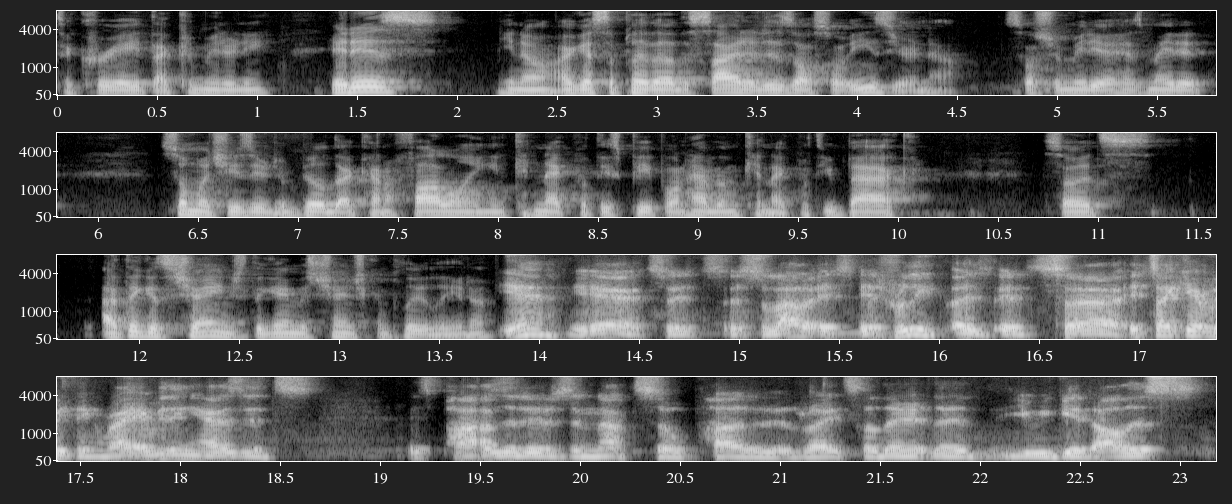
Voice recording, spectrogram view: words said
to create that community. It is, you know, I guess to play the other side, it is also easier now. Social media has made it so much easier to build that kind of following and connect with these people and have them connect with you back. So it's I think it's changed. The game has changed completely. You know. Yeah, yeah. It's it's it's a lot of it's it's really it's it's, uh, it's like everything, right? Everything has its its positives and not so positive, right? So there, there you get all this.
